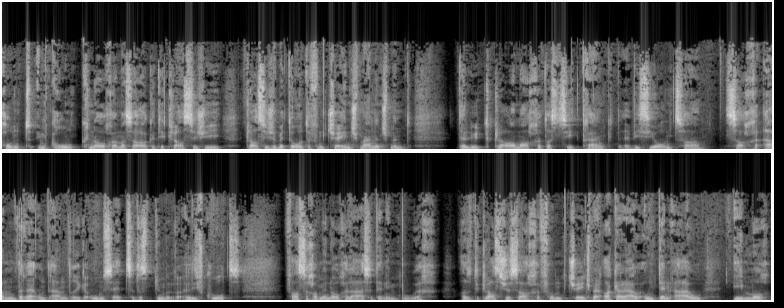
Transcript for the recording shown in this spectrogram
kommt im Grunde genommen, kann man sagen, die klassische, klassische Methode vom Change Management, den Leuten klar machen, dass Zeit drängt, eine Vision zu haben, Sachen ändern und Änderungen umsetzen. Das tun wir relativ kurz fassen, kann man nachlesen dann im Buch. Also die klassischen Sachen vom Change Management. Ah, genau. Und dann auch immer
